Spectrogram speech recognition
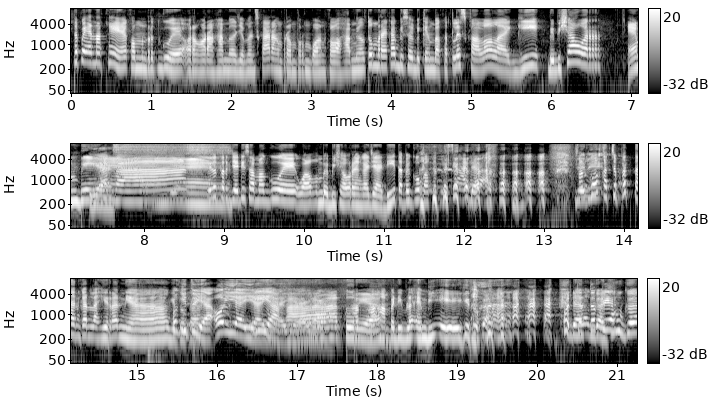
Tapi enaknya ya kalau menurut gue orang-orang hamil zaman sekarang perempuan kalau hamil tuh mereka bisa bikin bucket list kalau lagi baby shower. MB Iya Yes. kan? Yes. Itu terjadi sama gue walaupun baby shower yang gak jadi tapi gue bucket listnya ada. Jadi Jadi- gue kecepetan kan lahirannya Oh gitu, gitu kan. ya. Oh iya iya iya Iya iya. kan. iya. Atur ya. Sampai dibilang MBA gitu kan. Padahal Tetep enggak ya. juga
